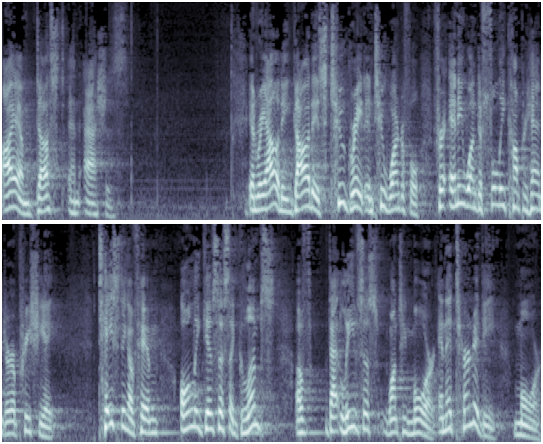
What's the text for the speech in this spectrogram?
I am dust and ashes. In reality, God is too great and too wonderful for anyone to fully comprehend or appreciate. Tasting of Him only gives us a glimpse of that leaves us wanting more, an eternity more.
